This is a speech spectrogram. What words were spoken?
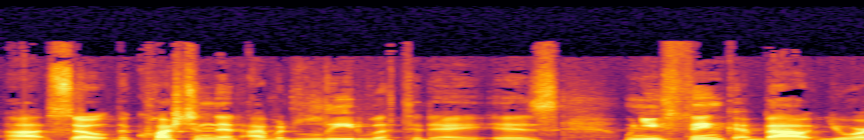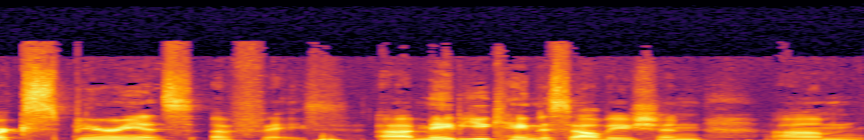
Uh, so the question that I would lead with today is when you think about your experience of faith, uh, maybe you came to salvation um,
